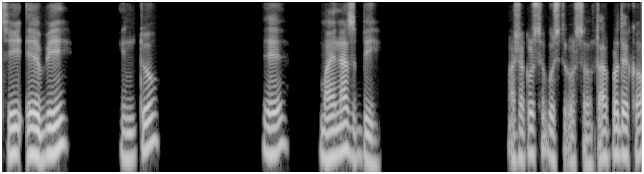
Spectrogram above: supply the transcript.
three A B into A minus B আশা করছি বুঝতে পারছ। তারপর দেখো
